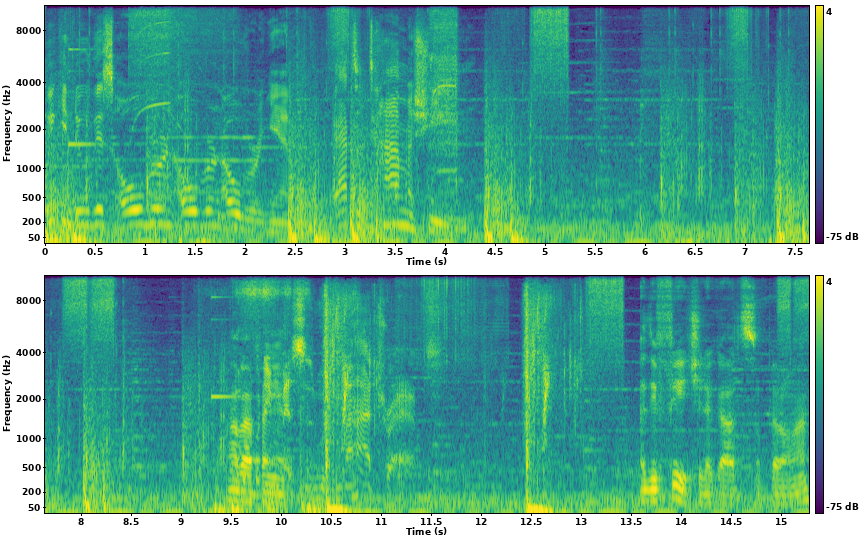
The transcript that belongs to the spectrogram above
We can do this over and over and over again. That's a time machine. Vabbè, fa niente. È difficile, cazzo, però, eh.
